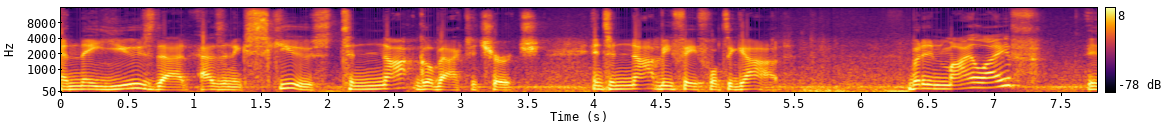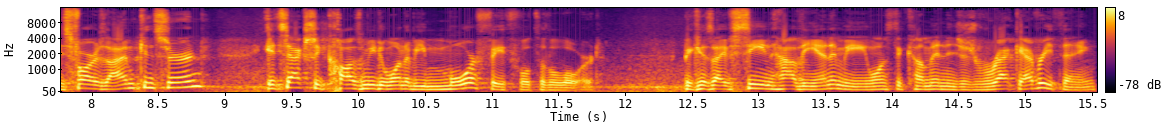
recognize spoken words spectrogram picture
and they used that as an excuse to not go back to church and to not be faithful to God. But in my life, as far as I'm concerned, it's actually caused me to want to be more faithful to the Lord because I've seen how the enemy wants to come in and just wreck everything.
